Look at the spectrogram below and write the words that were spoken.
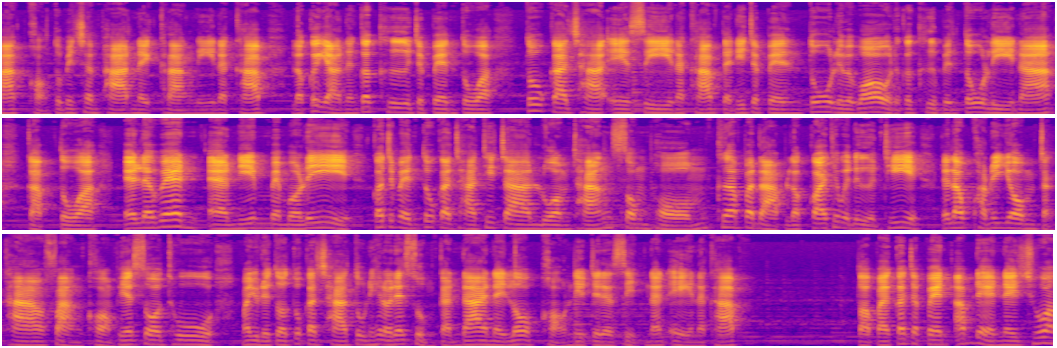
มาร์กของตัว Mission Pass ในครั้งนี้นะครับ แล้วก็อย่างหนึ่งก็คือจะเป็นตัวตู้กาชา AC นะครับ แต่นี่จะเป็นตู้ r e v i v a l หรือก็คือเป็นตู้รีนะ กับตัว Eleven a n i m Memory ก็จะเป็นตู้กาชาที่จะรวมทั้งทรงผม เครื่องประดับ แล้วก็ไอเทมอื่นๆที่ได้รับความนิยมจากทางฝั่งของ PS2 มาอยู่ในตัวตู้กาชาตู้นี้ให้เราได้สุ่มกันได้ในโลกของ New Genesis นั่นเองนะครับ ต่อไปก็จะเป็นอัปเดตในช่วง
